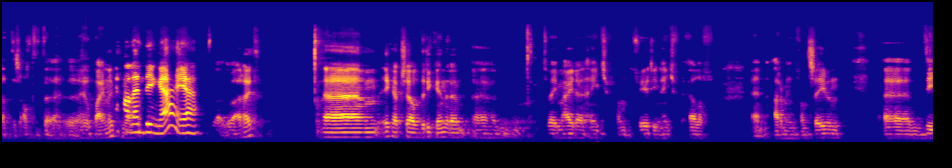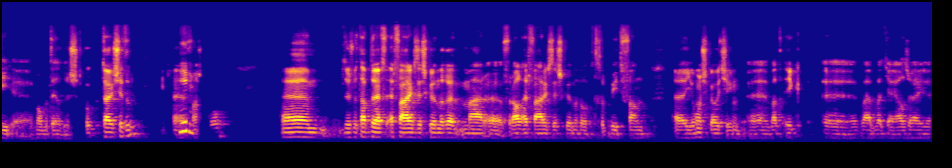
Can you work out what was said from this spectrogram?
Dat is altijd uh, heel pijnlijk. Al een ding, hè? Ja. De waarheid. Ehm, ik heb zelf drie kinderen. Ehm, twee meiden, eentje van 14, eentje van 11. En Armin van 7. die momenteel dus ook thuis zitten van school. Um, dus wat dat betreft ervaringsdeskundige, maar vooral ervaringsdeskundige op het gebied van jongenscoaching. Wat ik, wat, wat, jij al zei,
